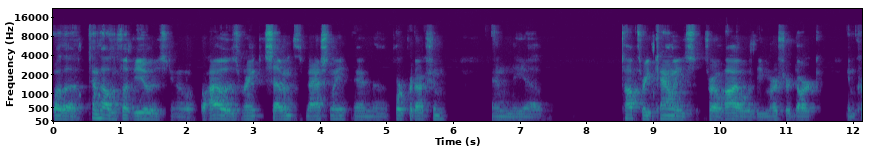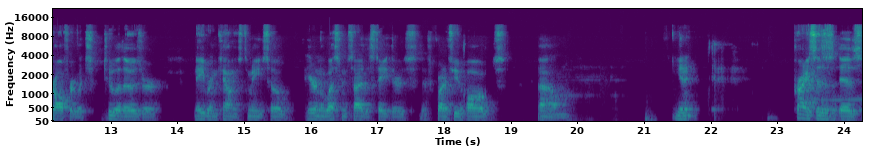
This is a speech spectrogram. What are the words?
well, the ten thousand foot view is you know Ohio is ranked seventh nationally in uh, pork production, and the uh, top three counties for Ohio would be Mercer, Darke, and Crawford, which two of those are neighboring counties to me. So here in the western side of the state, there's there's quite a few hogs. Um, you know, price is is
